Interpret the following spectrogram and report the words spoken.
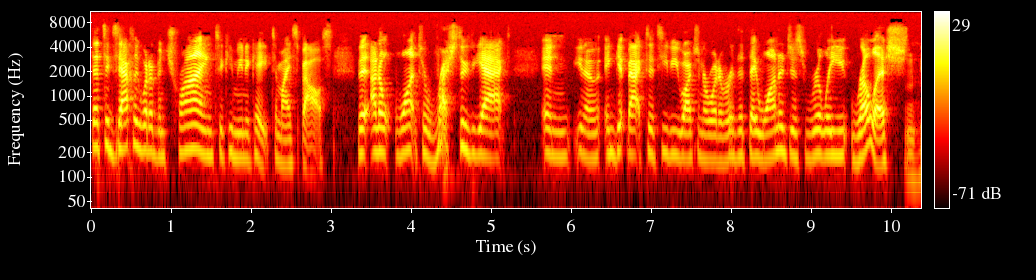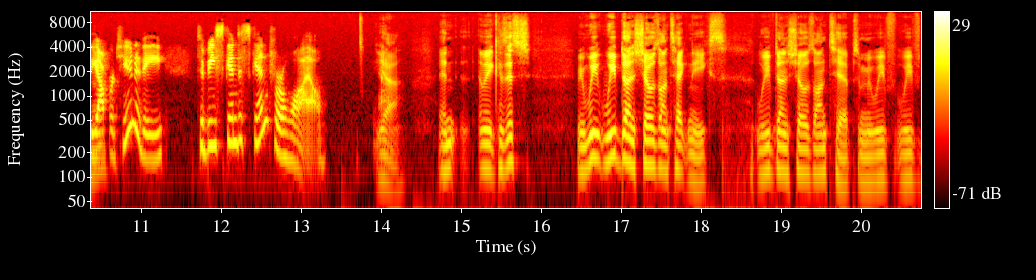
that's exactly what I've been trying to communicate to my spouse that I don't want to rush through the act and, you know, and get back to TV watching or whatever, that they want to just really relish the Mhm. opportunity to be skin to skin for a while. Yeah, and I mean, because it's, I mean, we we've done shows on techniques, we've done shows on tips. I mean, we've we've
